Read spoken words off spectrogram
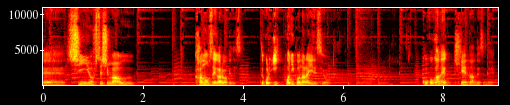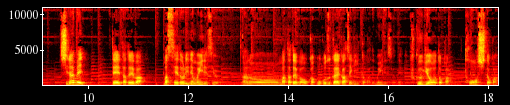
えー、信用してしまう可能性があるわけですよ。で、これ1個2個ならいいですよ。ここがね、危険なんですね。調べて、例えば、まあ、背取りでもいいですよ。あのー、まあ、例えばお小遣い稼ぎとかでもいいですよね。副業とか、投資とか、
